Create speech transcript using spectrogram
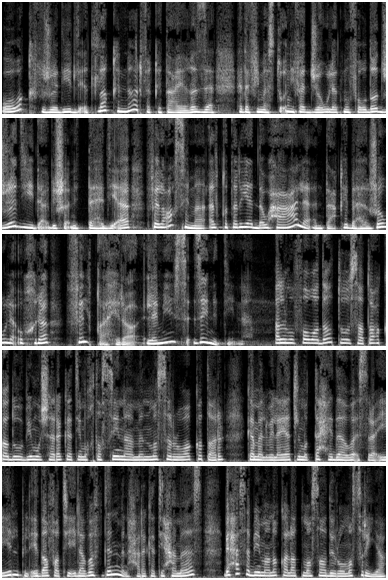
ووقف جديد لإطلاق النار في قطاع غزة. هذا فيما استؤنفت جولة مفاوضات جديدة بشأن التهدئة في العاصمة القطرية الدوحة على أن تعقبها جولة أخرى في القاهرة. لميس زين الدين. المفاوضات ستعقد بمشاركة مختصين من مصر وقطر كما الولايات المتحدة وإسرائيل بالإضافة إلى وفد من حركة حماس بحسب ما نقلت مصادر مصرية.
